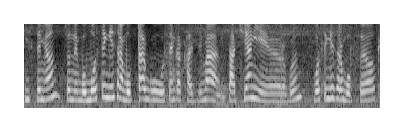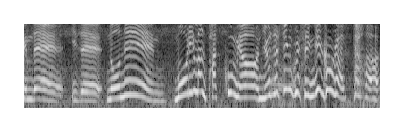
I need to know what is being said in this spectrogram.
있으면 저는 뭐 못생긴 사람 없다고 생각하지만 다 취향이에요 여러분. 못생긴 사람 없어요. 근데 이제 너는 머리만 바꾸면 여자친구 생길 것 같다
